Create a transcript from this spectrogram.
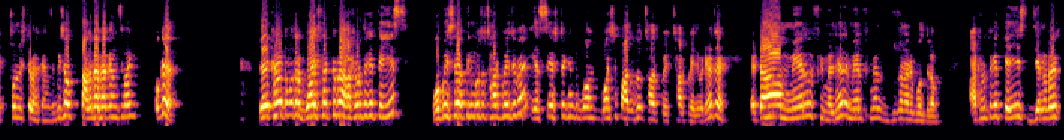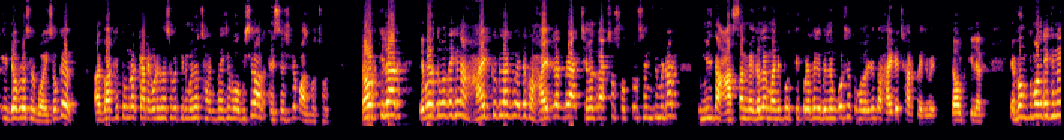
একচল্লিশটা ভ্যাকান্সি বিশাল তাগড়া ভ্যাকান্সি ভাই ওকে তো এখানে তোমাদের বয়স থাকতে হবে আঠারো থেকে তেইশ। ওবিসিরা তিন বছর ছাড় পেয়ে যাবে। এসসি এসটা কিন্তু বয়সে পাঁচ বছর ছাড় পেয়ে ছাড় পেয়ে যাবে, ঠিক আছে? এটা মেল ফিমেল ঠিক আছে? মেল ফিমেল দুজনের বলছিলাম আঠারো থেকে তেইশ জেনারেল ইডব্লিউএস এর বয়স ওকে আর বাকি তোমরা ক্যাটাগরি হিসেবে তিন বছর, ছাড় পেয়ে যাবে ওবিসি আর এসসি এসটি পাঁচ বছর। ডাউট ক্লিয়ার এবার তোমাদের এখানে হাইট কত লাগবে? দেখো হাইট লাগবে ছেলেদের একশো সত্তর সেন্টিমিটার তুমি যদি আসাম, মেঘালয়, মণিপুর, ত্রিপুরা থেকে বিলং করছ, তোমাদের কিন্তু হাইটে ছাড় পেয়ে যাবে ডাউট ক্লিয়ার এবং তোমাদের এখানে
